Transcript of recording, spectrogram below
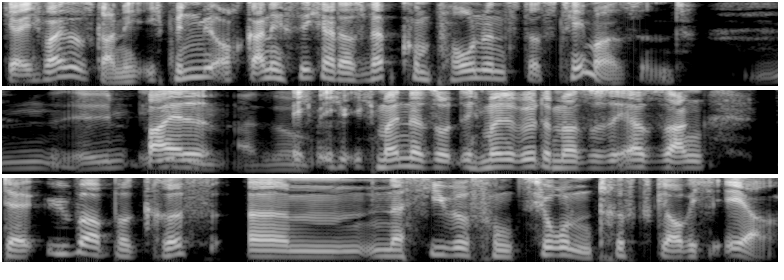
Ja, ich weiß es gar nicht. Ich bin mir auch gar nicht sicher, dass Web Components das Thema sind. Eben, Weil also. ich, ich, ich meine so, ich meine, würde mal so eher sagen, der Überbegriff ähm, native Funktionen trifft's, glaube ich, eher.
